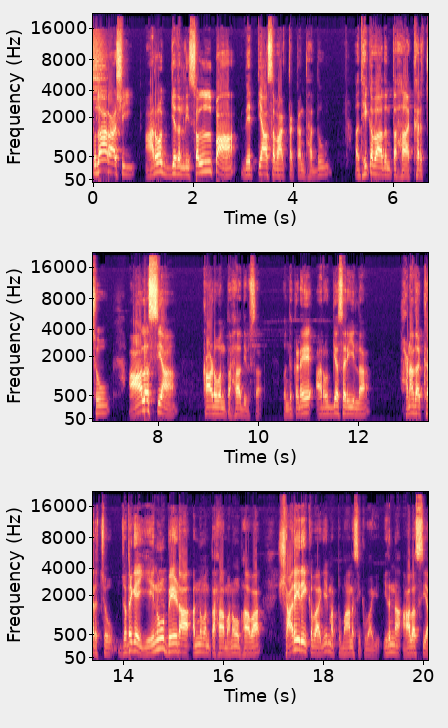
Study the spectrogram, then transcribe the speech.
ತುಲಾರಾಶಿ ಆರೋಗ್ಯದಲ್ಲಿ ಸ್ವಲ್ಪ ವ್ಯತ್ಯಾಸವಾಗ್ತಕ್ಕಂಥದ್ದು, ಅಧಿಕವಾದಂತಹ ಖರ್ಚು, ಆಲಸ್ಯ ಕಾಡುವಂತಹ ದಿವಸ. ಒಂದು ಕಡೆ ಆರೋಗ್ಯ ಸರಿ ಇಲ್ಲ ಹಣದ ಖರ್ಚು, ಜೊತೆಗೆ ಏನೂ ಬೇಡ ಅನ್ನುವಂತಹ ಮನೋಭಾವ ಶಾರೀರಿಕವಾಗಿ ಮತ್ತು ಮಾನಸಿಕವಾಗಿ. ಇದನ್ನು ಆಲಸ್ಯ,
